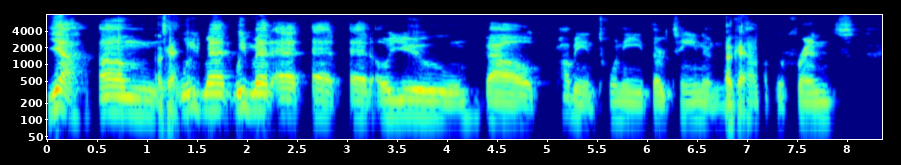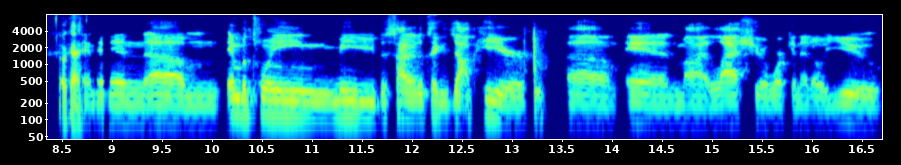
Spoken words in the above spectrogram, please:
Yeah. Um Okay. we met we met at at at OU about probably in 2013 and Okay. kind of were friends. Okay. And then um in between me deciding to take a job here um and my last year working at OU,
